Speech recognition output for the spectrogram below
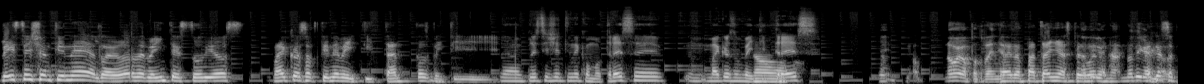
PlayStation tiene alrededor de 20 estudios. Microsoft tiene veintitantos, 20. No, PlayStation tiene como 13. Microsoft 23. No, veo patrañas. Bueno, patrañas, pero no bueno. no digan nada.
